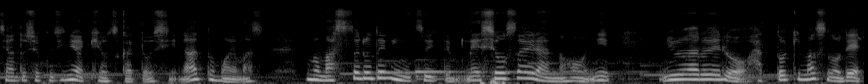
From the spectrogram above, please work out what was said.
ちゃんと食事には気を使ってほしいなと思います。このマッスルデリについてもね詳細欄の方に URL を貼っておきますので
